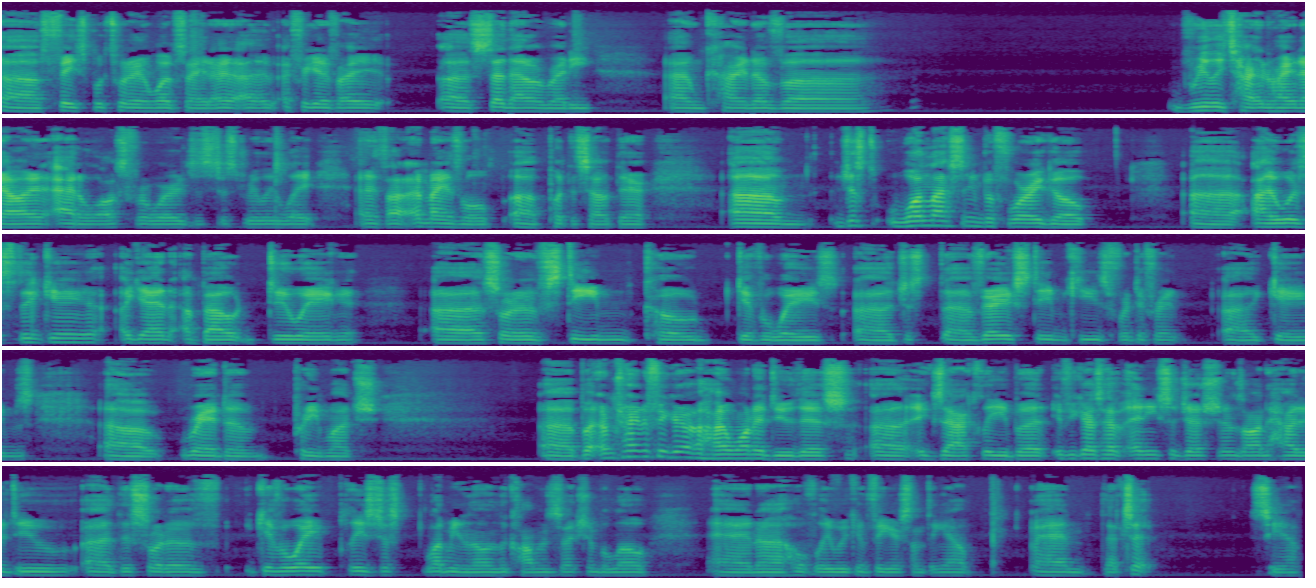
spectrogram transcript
uh, Facebook, Twitter, and website. I, I, I forget if I uh, said that already. I'm kind of uh, really tired right now and at a loss for words. It's just really late, and I thought I might as well uh, put this out there. Um, just one last thing before I go. Uh, I was thinking again about doing uh, sort of Steam code giveaways, uh, just uh, various Steam keys for different uh, games, uh, random pretty much. but I'm trying to figure out how I want to do this exactly. But if you guys have any suggestions on how to do this sort of giveaway, please just let me know in the comment section below, and hopefully we can figure something out. And that's it. See ya.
